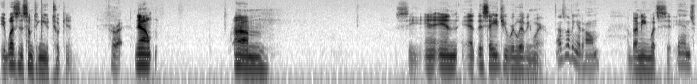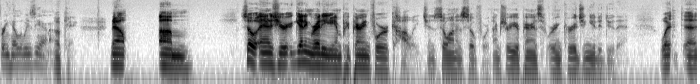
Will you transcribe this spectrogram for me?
It wasn't something you took in. Correct. Now, um, let's see, and, and at this age, you were living where? I was living at home I mean, what city? in Spring Hill, Louisiana. Okay. Now, um, so as you're getting ready and preparing for college and so on and so forth, I'm sure your parents were encouraging you to do that. What, uh,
